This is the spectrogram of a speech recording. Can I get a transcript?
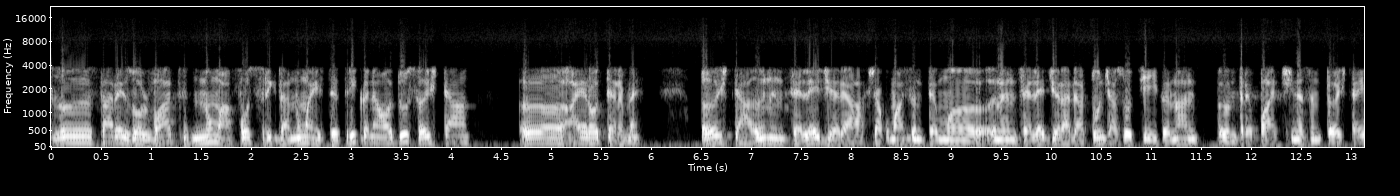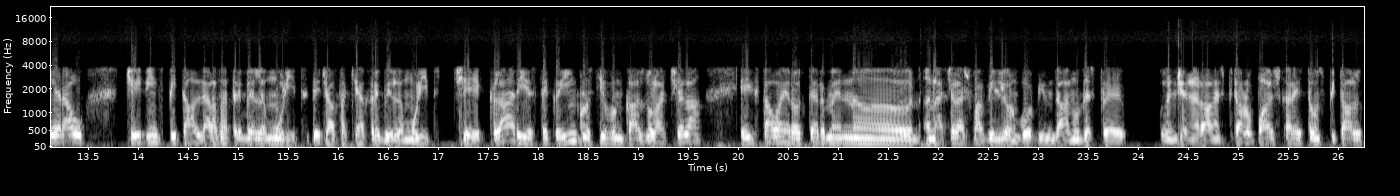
uh, s-a rezolvat, nu m-a fost frig, dar nu mai este frig, că ne-au adus ăștia uh, aeroterme. Ăștia, în înțelegerea, și acum suntem uh, în înțelegerea de atunci a soției, că n-am întrebat cine sunt ăștia, erau cei din spital, dar asta trebuie lămurit. Deci asta chiar trebuie lămurit. Ce e clar este că inclusiv în cazul acela existau aeroterme în, uh, în același pavilion, vorbim, da? Nu despre în general în Spitalul Balș, care este un spital uh,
